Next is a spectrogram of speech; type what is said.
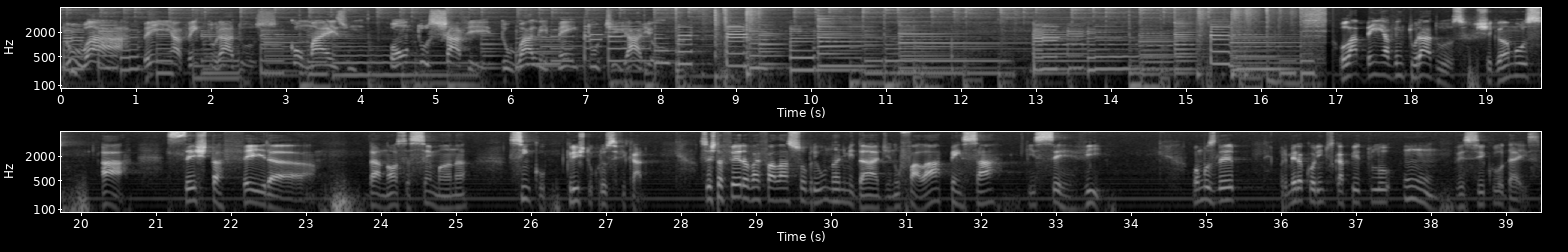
No ar, bem-aventurados, com mais um ponto-chave do alimento diário. Olá, bem-aventurados! Chegamos à sexta-feira da nossa semana 5, Cristo crucificado. Sexta-feira vai falar sobre unanimidade no falar, pensar e servir. Vamos ler 1 Coríntios capítulo 1, versículo 10.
